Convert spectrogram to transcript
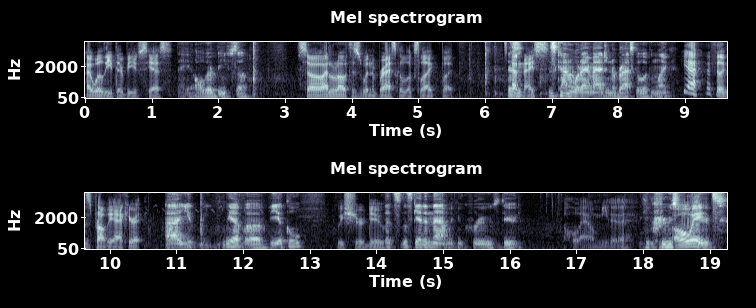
I will eat their beefs, yes. I ate all their beefs up. So I don't know if this is what Nebraska looks like, but it's kind of nice. This is kind of what I imagine Nebraska looking like. Yeah, I feel like it's probably accurate. Uh, you, we have a vehicle. We sure do. Let's let's get in that. and We can cruise, dude. Allow me to. We can cruise. Oh, wait. dudes.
